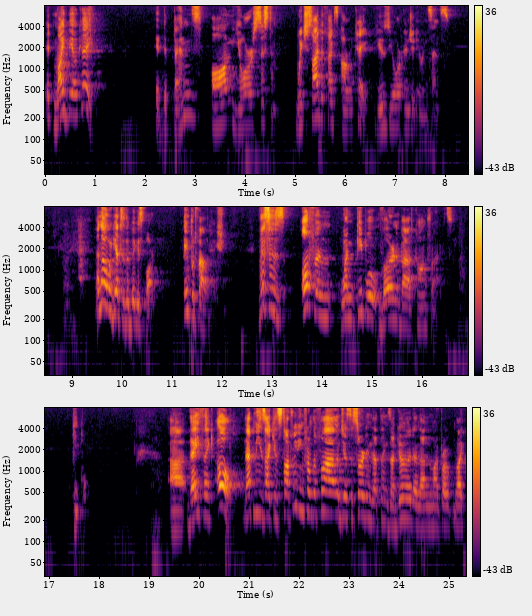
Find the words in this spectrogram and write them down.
it might be okay. It depends on your system. Which side effects are okay? Use your engineering sense. And now we get to the biggest part, input validation. This is often when people learn about contracts, people, uh, they think, oh, that means I can start reading from the file and just asserting that things are good and then my pro like.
